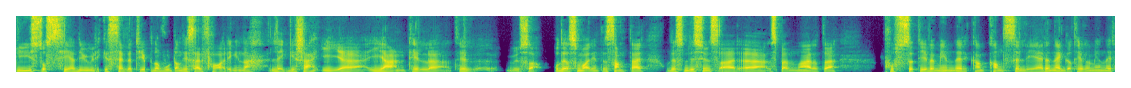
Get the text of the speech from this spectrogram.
lys og se de ulike celletypene og hvordan disse erfaringene legger seg i, eh, i hjernen til, eh, til, musa. Og Det som var interessant her, og det som de syns er eh, spennende, er at det, positive minner kan kansellere negative minner.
